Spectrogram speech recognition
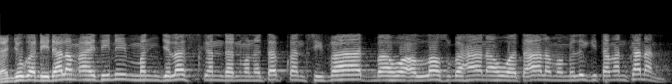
Dan juga di dalam ayat ini menjelaskan dan menetapkan sifat bahwa Allah Subhanahu wa taala memiliki tangan kanan.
